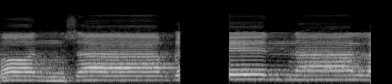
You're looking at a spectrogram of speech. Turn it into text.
munsaqin lahu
